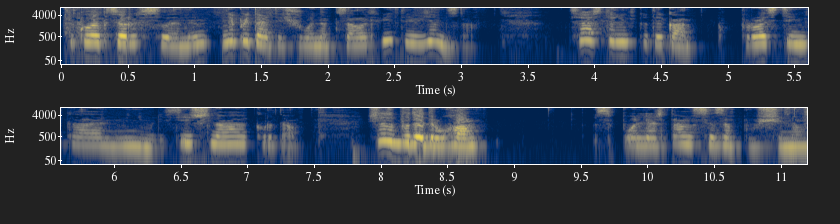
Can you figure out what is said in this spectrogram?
Це колекція рослини. Не питайте, чого я написала квіти, я не знаю. Ця сторінка така простенька, мінімалістична, крута. Зараз буде друга. Спойлер, там все запущено.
